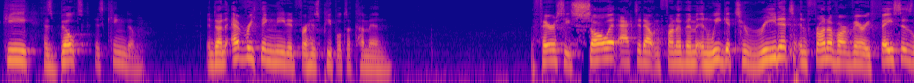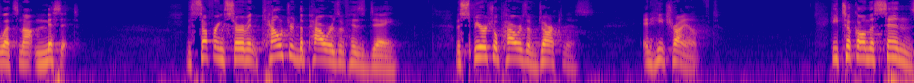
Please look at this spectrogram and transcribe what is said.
he has built his kingdom and done everything needed for his people to come in. The Pharisees saw it acted out in front of them, and we get to read it in front of our very faces. Let's not miss it. The suffering servant countered the powers of his day the spiritual powers of darkness, and he triumphed. He took on the sins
